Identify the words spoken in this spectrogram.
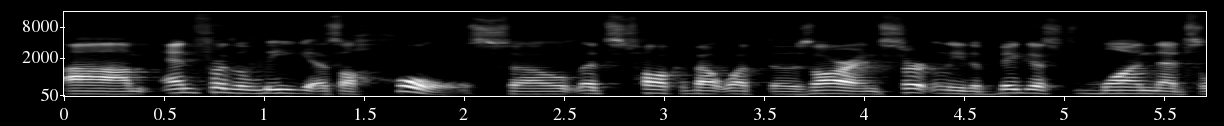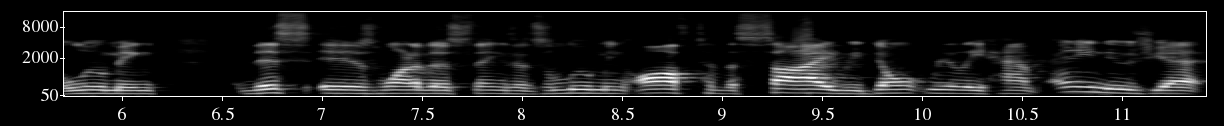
um, and for the league as a whole. So let's talk about what those are. And certainly the biggest one that's looming. This is one of those things that's looming off to the side. We don't really have any news yet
